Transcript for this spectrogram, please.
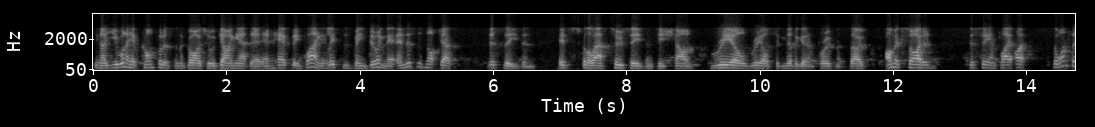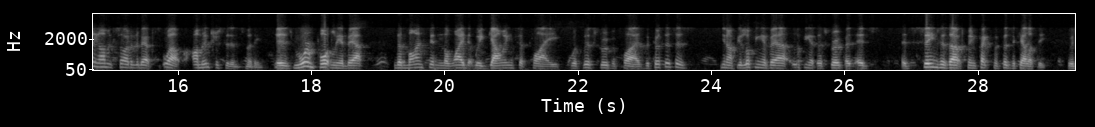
You know, you want to have confidence in the guys who are going out there and have been playing. And Leicester's been doing that. And this is not just this season. It's for the last two seasons he's shown real, real significant improvement. So I'm excited to see him play. I, the one thing I'm excited about, well, I'm interested in Smithy, is more importantly about the mindset and the way that we're going to play with this group of players. Because this is, you know, if you're looking about looking at this group, it, it's it seems as though it's been picked for physicality. We're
